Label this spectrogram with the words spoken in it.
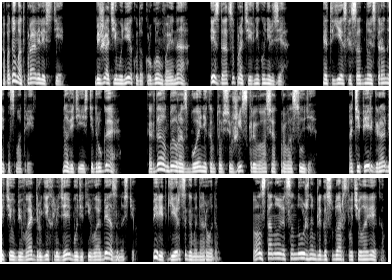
А потом отправили в степь. Бежать ему некуда, кругом война, и сдаться противнику нельзя. Это если с одной стороны посмотреть. Но ведь есть и другая. Когда он был разбойником, то всю жизнь скрывался от правосудия. А теперь грабить и убивать других людей будет его обязанностью перед герцогом и народом. Он становится нужным для государства человеком,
